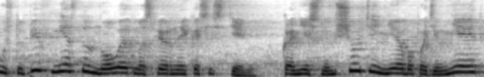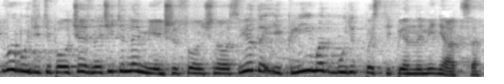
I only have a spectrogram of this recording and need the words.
уступив место новой атмосферной экосистеме. Конечном счете небо потемнеет, вы будете получать значительно меньше солнечного света и климат будет постепенно меняться.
